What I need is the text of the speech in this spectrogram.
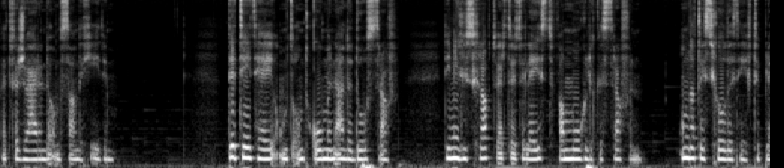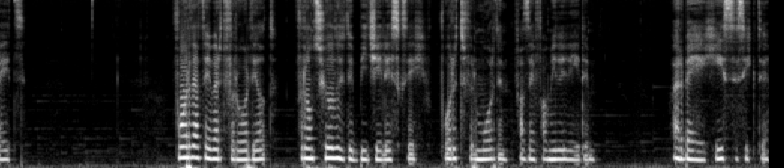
met verzwarende omstandigheden. Dit deed hij om te ontkomen aan de doodstraf, die nu geschrapt werd uit de lijst van mogelijke straffen, omdat hij schuldig heeft gepleit. Voordat hij werd veroordeeld, verontschuldigde B.J. Lisk zich voor het vermoorden van zijn familieleden, waarbij hij geestesziekte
